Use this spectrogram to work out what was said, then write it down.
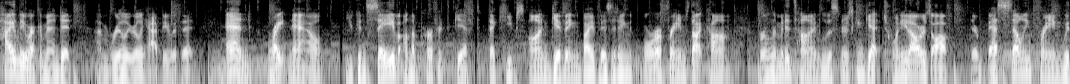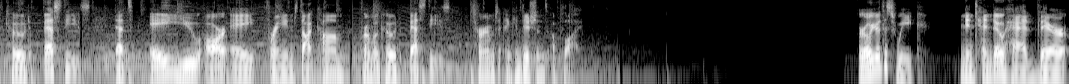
highly recommend it. I'm really, really happy with it. And right now, you can save on the perfect gift that keeps on giving by visiting auraframes.com. For a limited time, listeners can get $20 off their best selling frame with code BESTIES. That's A U R A frames.com, promo code BESTIES. Terms and conditions apply. Earlier this week, Nintendo had their,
